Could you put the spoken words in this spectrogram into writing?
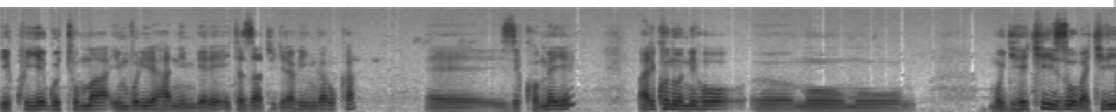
bikwiye gutuma imvura iri hano imbere itazatugiraho ingaruka eh, zikomeye. Ariko noneho eh, mu- gihe cy'izuba kiri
